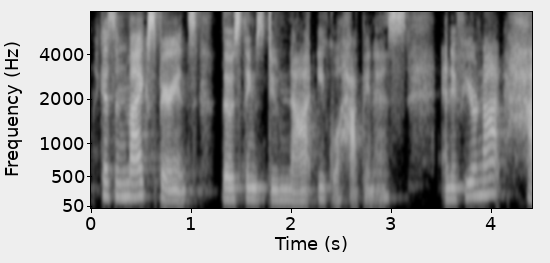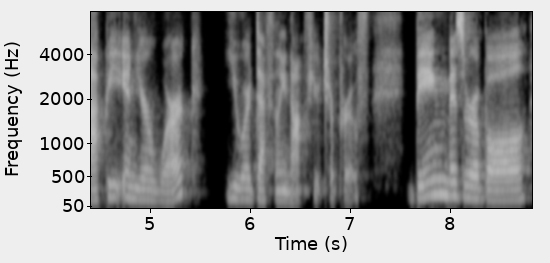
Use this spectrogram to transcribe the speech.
Because in my experience, those things do not equal happiness. And if you're not happy in your work, you are definitely not future proof. Being miserable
